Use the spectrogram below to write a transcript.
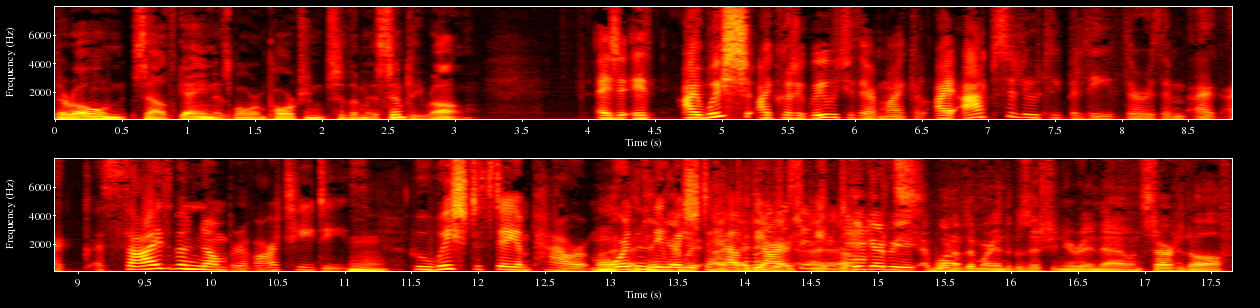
their own self gain, is more important to them is simply wrong. It, it, I wish I could agree with you there, Michael. I absolutely believe there is a, a, a sizable number of RTDs mm. who wish to stay in power more than they every, wish to help I, the Irish I, people. I think every one of them were in the position you're in now and started off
